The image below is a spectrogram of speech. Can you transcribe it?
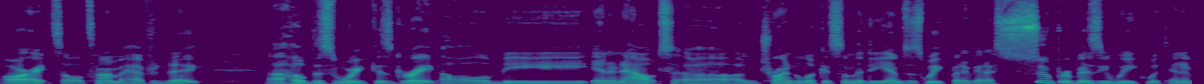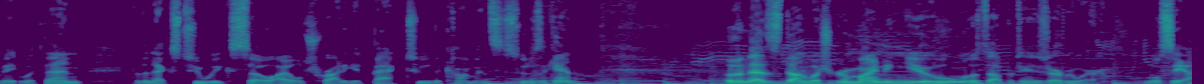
All right, it's all the time I have for today. I hope this week is great. I'll be in and out uh, trying to look at some of the DMs this week, but I've got a super busy week with Innovate Within for the next two weeks, so I will try to get back to the comments as soon as I can. Other than that, this is Don Wettrick reminding you those opportunities are everywhere. We'll see ya.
